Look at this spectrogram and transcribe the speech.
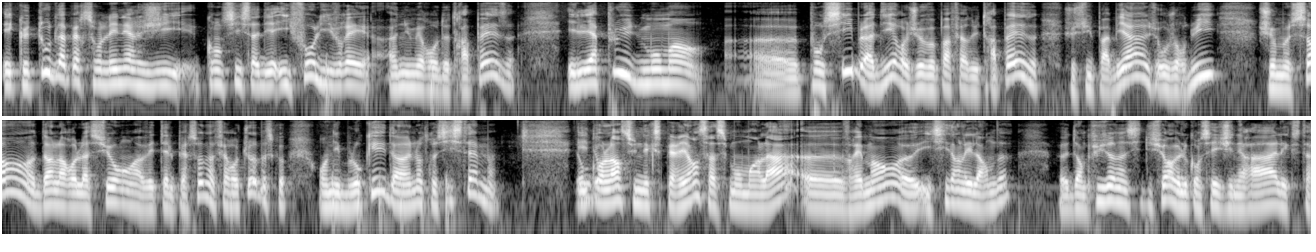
et que toute la personne, l'énergie consiste à dire il faut livrer un numéro de trapèze, il n'y a plus de moment euh, possible à dire je veux pas faire du trapèze, je suis pas bien aujourd'hui, je me sens dans la relation avec telle personne à faire autre chose parce qu'on est bloqué dans un autre système. Et on lance une expérience à ce moment-là, euh, vraiment euh, ici dans les Landes, dans plusieurs institutions, avec le Conseil général, etc.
